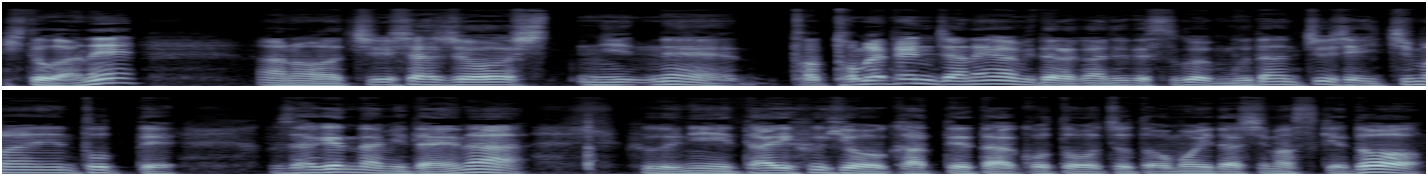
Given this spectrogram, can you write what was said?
人がね、あの、駐車場にね、止めてんじゃねえよみたいな感じですごい無断駐車1万円取って、ふざけんなみたいな風に大不評を買ってたことをちょっと思い出しますけど、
